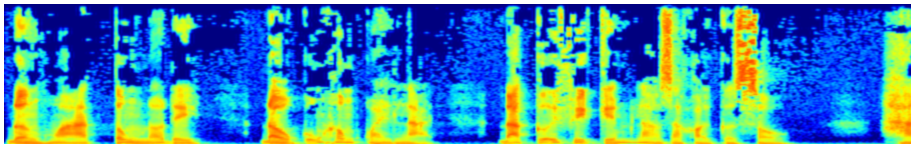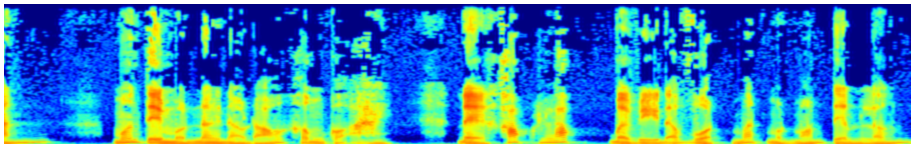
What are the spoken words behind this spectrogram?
đường hoa tung nó đi, đầu cũng không quay lại, đã cưỡi phi kiếm lao ra khỏi cửa sổ. Hắn muốn tìm một nơi nào đó không có ai, để khóc lóc bởi vì đã vuột mất một món tiền lớn.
